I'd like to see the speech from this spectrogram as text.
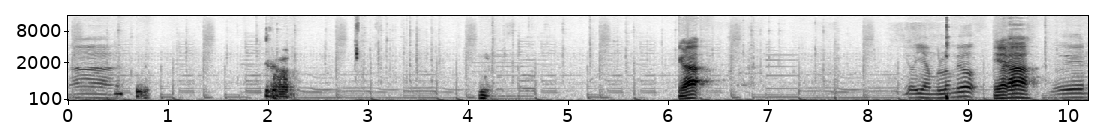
Nah, Ya. Ya. yuk yang belum yuk. Ya. Join.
